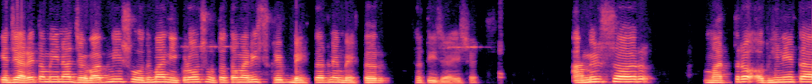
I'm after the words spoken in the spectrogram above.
કે જ્યારે તમે એના જવાબની શોધમાં નીકળો છો તો તમારી સ્ક્રિપ્ટ બહેતર ને બહેતર થતી જાય છે. આમિર સર માત્ર અભિનેતા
